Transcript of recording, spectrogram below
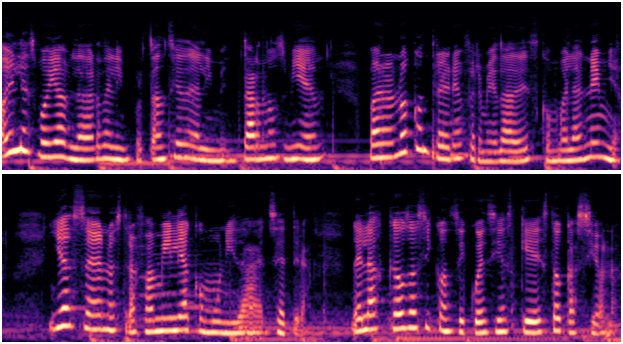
Hoy les voy a hablar de la importancia de alimentarnos bien para no contraer enfermedades como la anemia, ya sea en nuestra familia, comunidad, etc., de las causas y consecuencias que esto ocasiona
